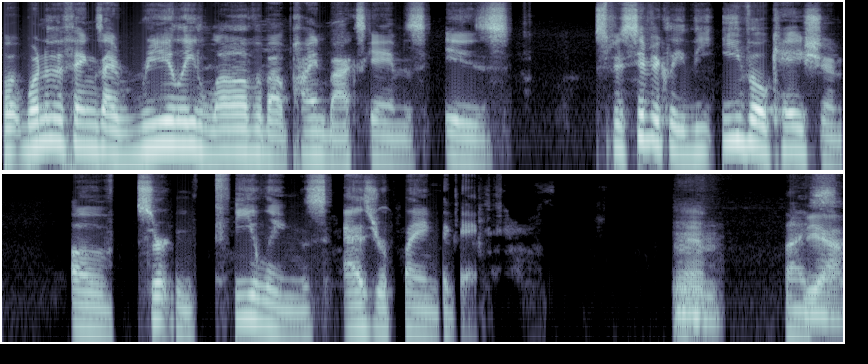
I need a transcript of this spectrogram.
But one of the things I really love about Pinebox games is specifically the evocation of certain feelings as you're playing the game. Yeah. Nice. yeah.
